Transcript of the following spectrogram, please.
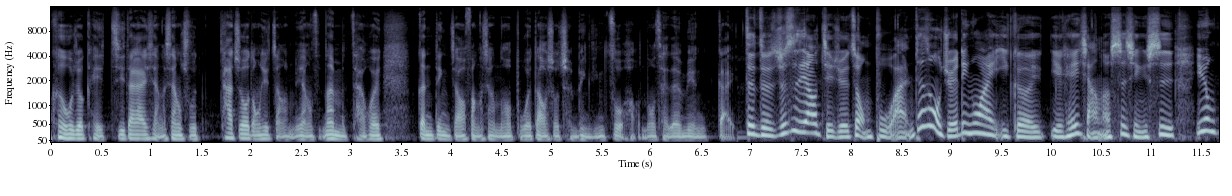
客户就可以即大概想象出他之后东西长什么样子，那你们才会更定焦方向，然后不会到时候成品已经做好，然后才在那边改。对对，就是要解决这种不安。但是我觉得另外一个也可以讲的事情是，因为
